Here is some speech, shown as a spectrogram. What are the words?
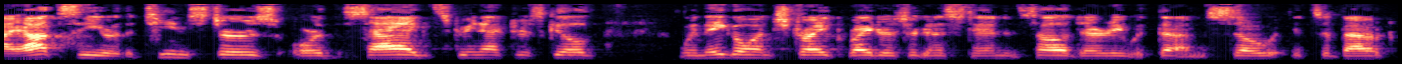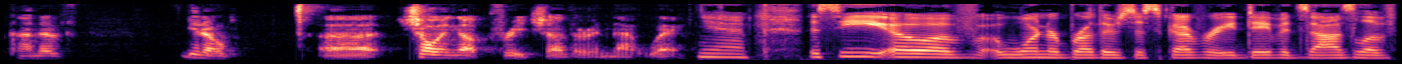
IATSE or the Teamsters or the SAG, Screen Actors Guild, when they go on strike, writers are going to stand in solidarity with them. So it's about kind of, you know, uh, showing up for each other in that way. Yeah. The CEO of Warner Brothers Discovery, David Zaslav,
